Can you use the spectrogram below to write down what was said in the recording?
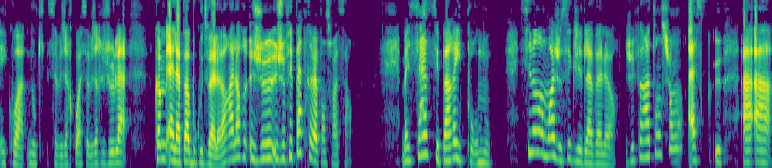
Et quoi? Donc, ça veut dire quoi? Ça veut dire que je la... Comme elle a pas beaucoup de valeur, alors je, je fais pas très attention à ça. Mais ça, c'est pareil pour nous. Si maintenant moi je sais que j'ai de la valeur, je vais faire attention à ce que à, à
